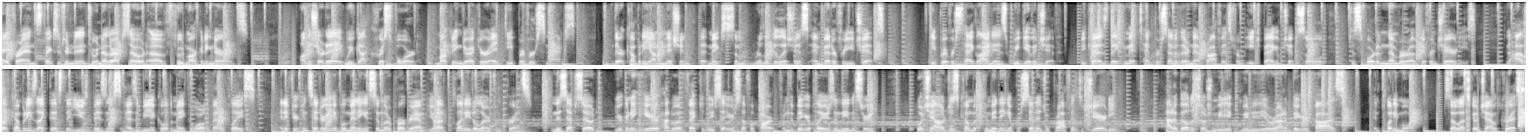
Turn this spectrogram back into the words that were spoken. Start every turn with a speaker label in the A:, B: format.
A: Hey, friends, thanks for tuning in to another episode of Food Marketing Nerds. On the show today, we've got Chris Ford, Marketing Director at Deep River Snacks. They're a company on a mission that makes some really delicious and better for you chips. Deep River's tagline is We Give a Chip because they commit 10% of their net profits from each bag of chips sold to support a number of different charities. And I love companies like this that use business as a vehicle to make the world a better place. And if you're considering implementing a similar program, you'll have plenty to learn from Chris. In this episode, you're going to hear how to effectively set yourself apart from the bigger players in the industry, what challenges come with committing a percentage of profits to charity, how to build a social media community around a bigger cause, and plenty more. So let's go chat with Chris.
